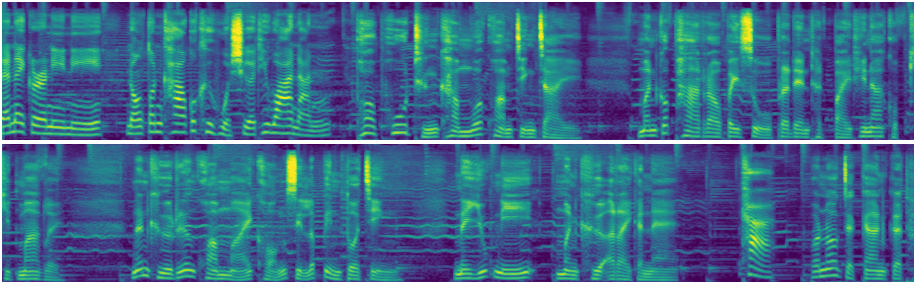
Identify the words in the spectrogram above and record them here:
ละในกรณีนี้น้องต้นข้าวก็คือหัวเชื้อที่ว่านั้นพอพูดถึงคำว่าความจริงใจ มันก็พาเราไปสู่ประเด็นถัดไปที่น่าขบคิดมากเลย นั่นคือเรื่องความหมายของศิลปินตัวจริง ในยุคนี้มันคืออะไรกันแน่ ค่ะ เพราะนอกจากการกระท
